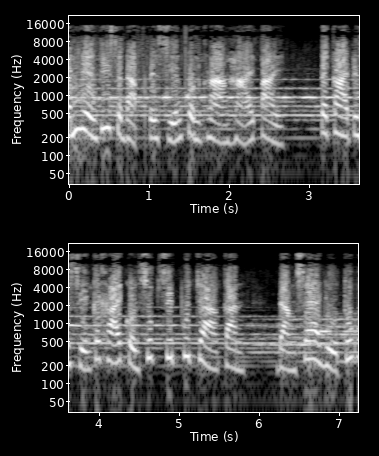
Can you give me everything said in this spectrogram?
สำเนียงที่สดับเป็นเสียงคนคลางหายไป แต่กลายเป็นเสียงคล้ายๆคนซุบซิบพูดจากัน ดังแทรกอยู่ทุก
